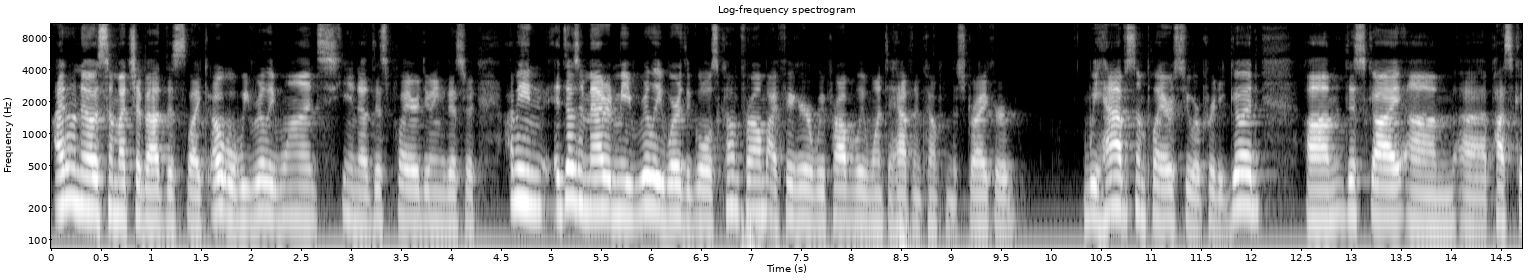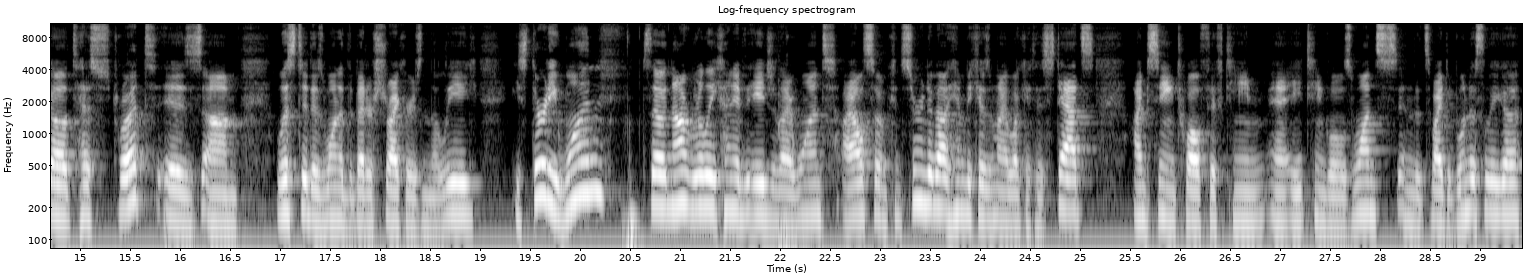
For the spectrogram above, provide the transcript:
I don't know so much about this, like, oh, well, we really want, you know, this player doing this. Or, I mean, it doesn't matter to me really where the goals come from. I figure we probably want to have them come from the striker. We have some players who are pretty good. Um, this guy, um, uh, Pascal Testroet, is um, listed as one of the better strikers in the league. He's 31, so not really kind of the age that I want. I also am concerned about him because when I look at his stats, I'm seeing 12, 15, 18 goals once in the Zweite Bundesliga.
